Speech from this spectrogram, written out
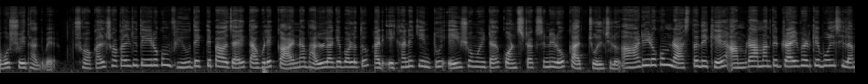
অবশ্যই থাকবে। সকাল সকাল যদি এরকম ভিউ দেখতে পাওয়া যায় তাহলে কার না ভালো লাগে বলো তো আর এখানে কিন্তু এই সময়টা কনস্ট্রাকশনেরও কাজ চলছিল আর এরকম রাস্তা দেখে আমরা আমাদের ড্রাইভারকে বলছিলাম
